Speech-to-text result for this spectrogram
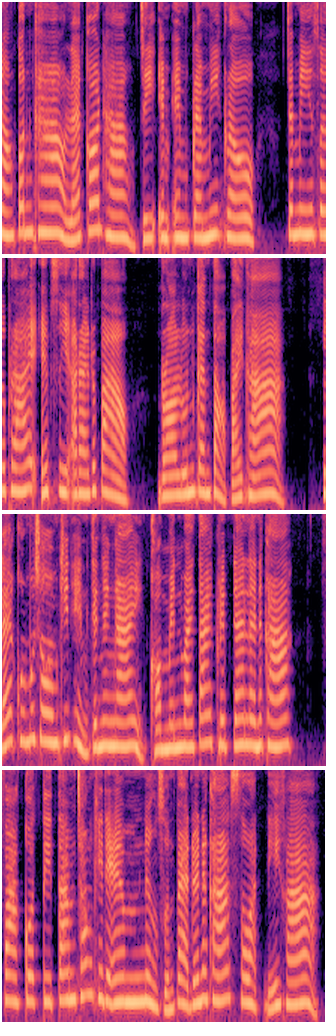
น้องต้นข้าวและก็ทาง GMM Grammy Grow จะมีเซอร์ไพรส์ FC อะไรหรือเปล่า รอลุ้นกันต่อไปค่ะ และคุณผู้ชมคิดเห็นกันยังไง คอมเมนต์ไว้ใต้คลิปได้เลยนะคะ ฝากกดติดตามช่อง KDM 108 ด้วยนะคะ สวัสดีค่ะ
